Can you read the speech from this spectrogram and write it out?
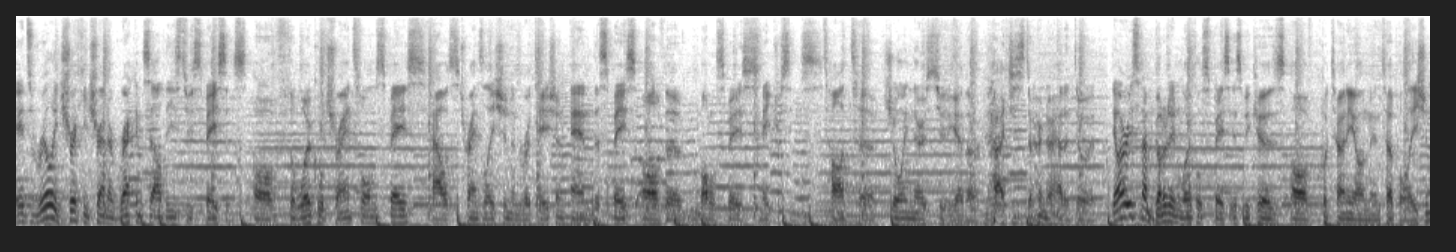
It's really tricky trying to reconcile these two spaces of the local transform space, how it's translation and rotation, and the space of the model space matrices. It's hard to join those two together. I just don't know how to do it. The only reason I've got it in local space is because of quaternion interpolation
